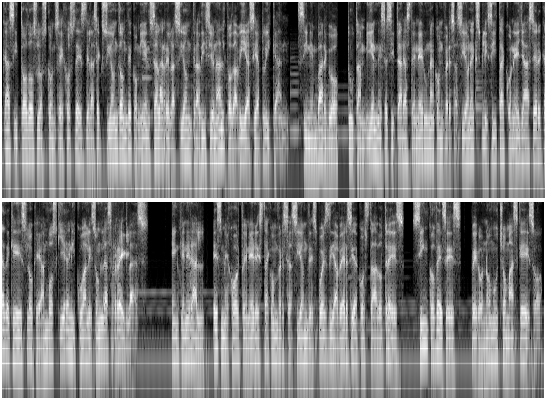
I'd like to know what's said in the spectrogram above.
Casi todos los consejos desde la sección donde comienza la relación tradicional todavía se aplican. Sin embargo, tú también necesitarás tener una conversación explícita con ella acerca de qué es lo que ambos quieren y cuáles son las reglas. En general, es mejor tener esta conversación después de haberse acostado tres, cinco veces, pero no mucho más que eso.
